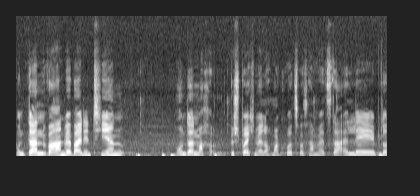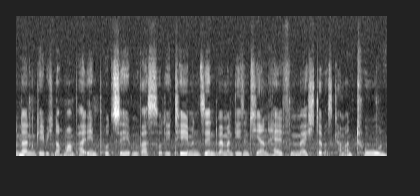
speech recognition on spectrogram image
Und dann waren wir bei den Tieren und dann mach, besprechen wir noch mal kurz, was haben wir jetzt da erlebt und dann gebe ich noch mal ein paar Inputs eben, was so die Themen sind, wenn man diesen Tieren helfen möchte, was kann man tun.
